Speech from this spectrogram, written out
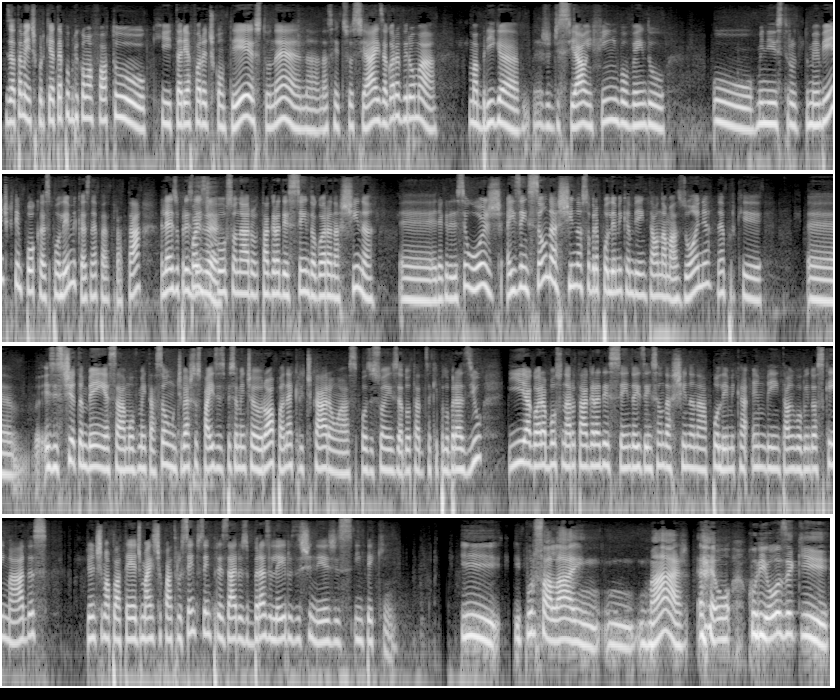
exatamente, porque até publicou uma foto que estaria fora de contexto, né, na, nas redes sociais. Agora virou uma, uma briga judicial, enfim, envolvendo o ministro do Meio Ambiente, que tem poucas polêmicas né, para tratar. Aliás, o presidente é. Bolsonaro está agradecendo agora na China, é, ele agradeceu hoje, a isenção da China sobre a polêmica ambiental na Amazônia, né, porque é, existia também essa movimentação, diversos países, especialmente a Europa, né, criticaram as posições adotadas aqui pelo Brasil. E agora Bolsonaro está agradecendo a isenção da China na polêmica ambiental envolvendo as queimadas diante de uma plateia de mais de 400 empresários brasileiros e chineses em Pequim. E, e por falar em, em, mar, o curioso é que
